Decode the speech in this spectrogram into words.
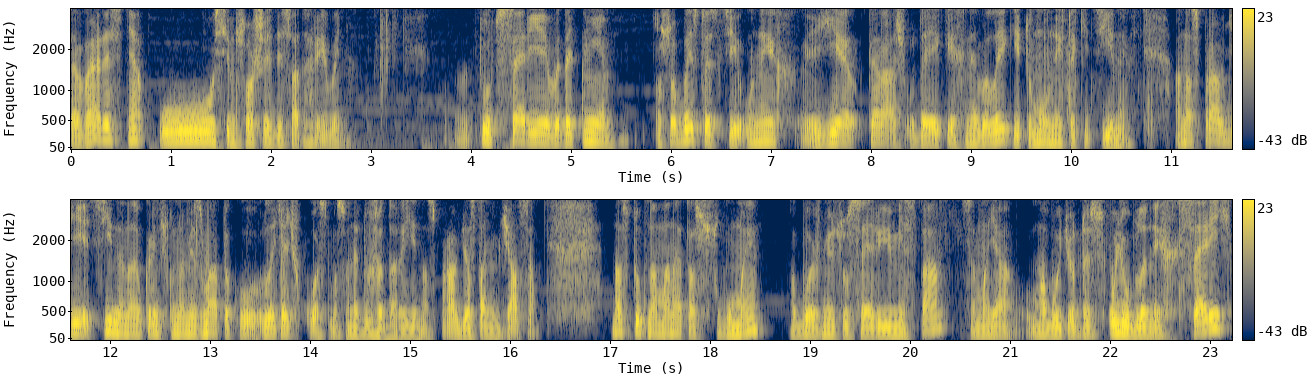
вересня у 760 гривень. Тут серії видатні особистості, у них є тираж у деяких невеликий, тому у них такі ціни. А насправді ціни на українську нумізматику летять в космос. Вони дуже дорогі, насправді, останнім часом. Наступна монета Суми. Обожнюю цю серію міста. Це моя, мабуть, одна з улюблених серій.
